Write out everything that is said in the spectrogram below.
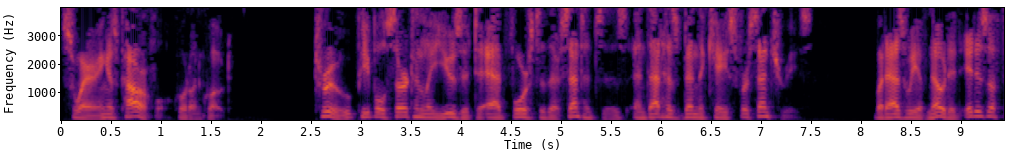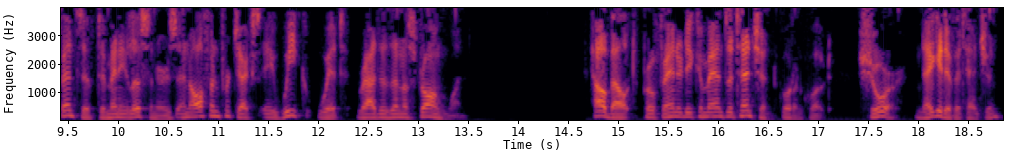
swearing is powerful. True, people certainly use it to add force to their sentences, and that has been the case for centuries. But as we have noted, it is offensive to many listeners and often projects a weak wit rather than a strong one. How about profanity commands attention, quote unquote? Sure, negative attention.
